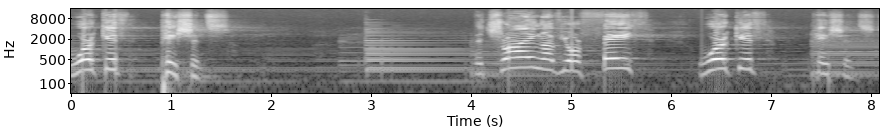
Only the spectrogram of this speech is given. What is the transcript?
worketh patience. The trying of your faith worketh patience.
